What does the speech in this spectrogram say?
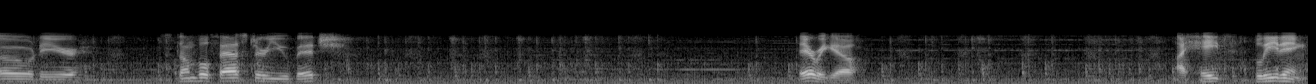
Oh dear. Stumble faster, you bitch. There we go. I hate bleeding.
